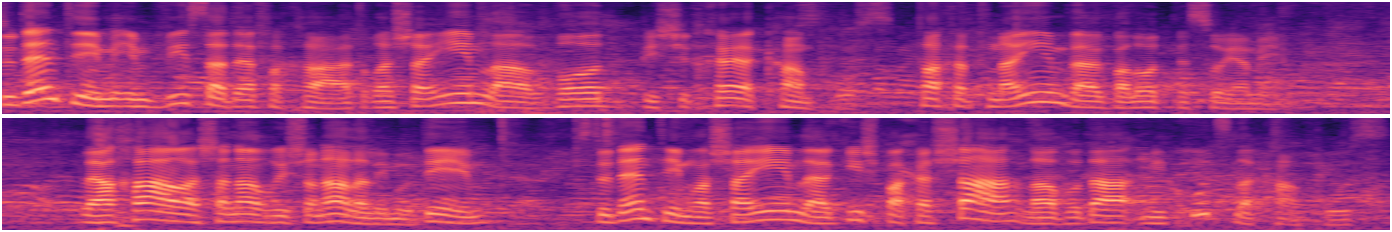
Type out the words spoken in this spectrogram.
סטודנטים עם ויסת F1 רשאים לעבוד בשטחי הקמפוס, תחת תנאים והגבלות מסוימים. לאחר השנה הראשונה ללימודים, סטודנטים רשאים להגיש בקשה לעבודה מחוץ לקמפוס,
